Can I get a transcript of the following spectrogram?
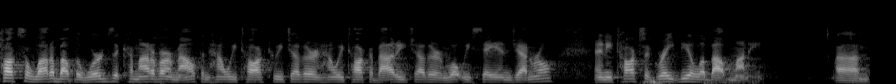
talks a lot about the words that come out of our mouth and how we talk to each other and how we talk about each other and what we say in general. And he talks a great deal about money. Um,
